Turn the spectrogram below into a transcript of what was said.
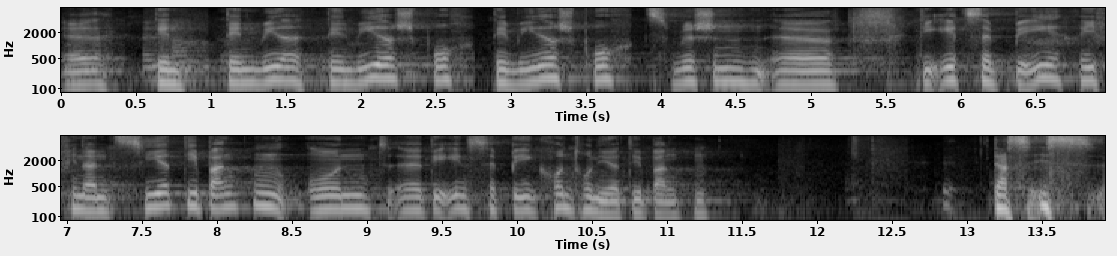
Äh, den, den, den, Widerspruch, den Widerspruch zwischen äh, die EZB refinanziert die Banken und äh, die EZB kontrolliert die Banken. Das ist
